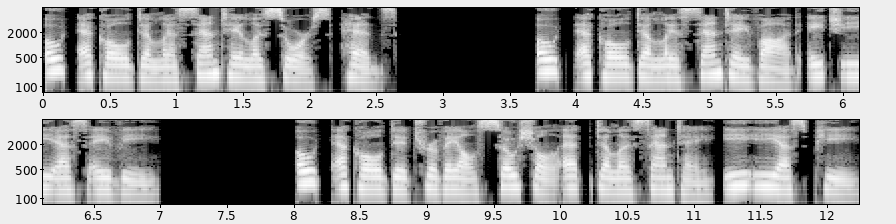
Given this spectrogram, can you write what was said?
Haute École de la Santé La Source Heads. Haute École de la Santé Vaud HESAV Haute École de Travail Social et de la Santé EESP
